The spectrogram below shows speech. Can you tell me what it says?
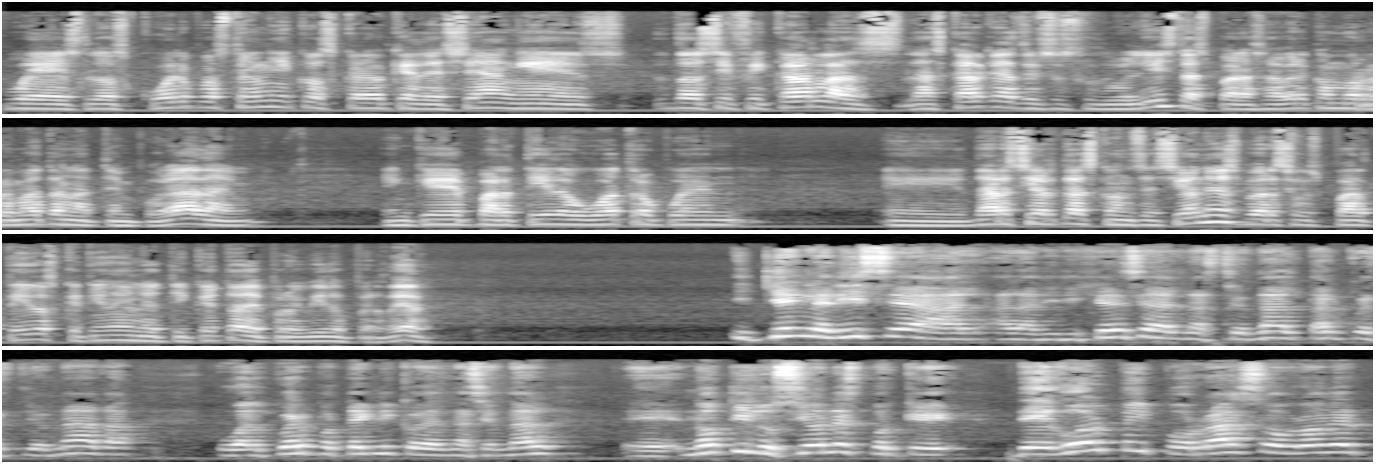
pues los cuerpos técnicos creo que desean es dosificar las, las cargas de sus futbolistas para saber cómo rematan la temporada, en, qué partido u otro pueden eh, dar ciertas concesiones versus partidos que tienen la etiqueta de prohibido perder. ¿Y quién le dice a, la dirigencia del Nacional tan cuestionada o al cuerpo técnico del Nacional, eh, no te ilusiones porque de golpe y porrazo, brother,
